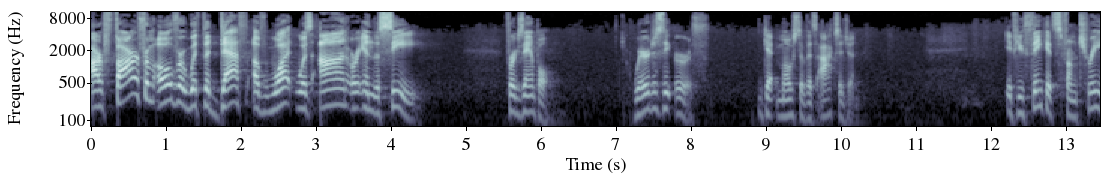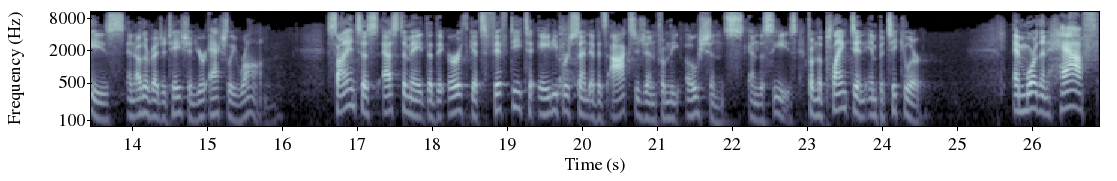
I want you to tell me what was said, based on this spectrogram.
are far from over with the death of what was on or in the sea. For example, where does the earth get most of its oxygen? If you think it's from trees and other vegetation, you're actually wrong. Scientists estimate that the earth gets 50 to 80% of its oxygen from the oceans and the seas, from the plankton in particular. And more than half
